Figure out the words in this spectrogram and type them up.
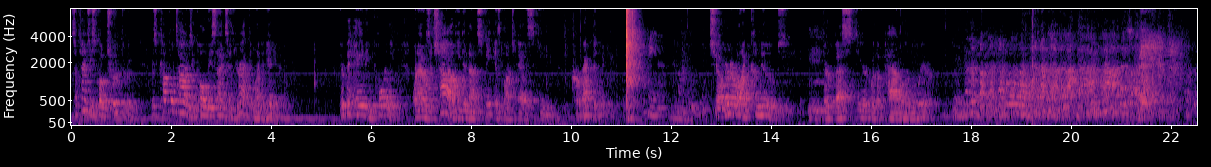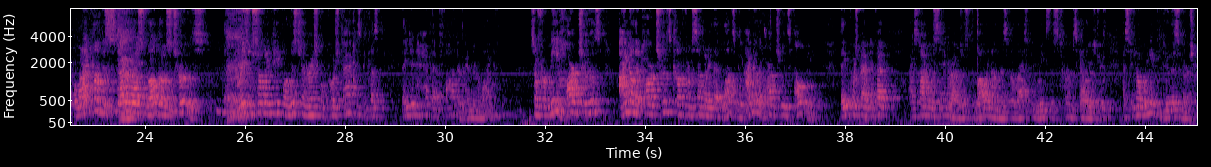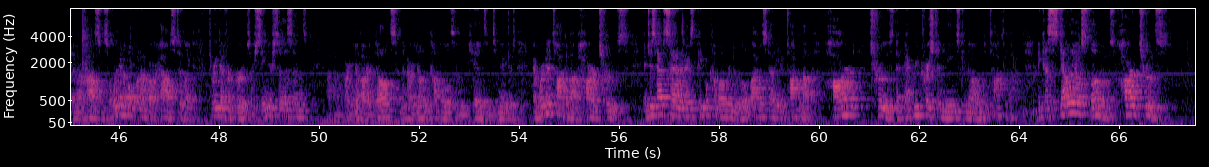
Sometimes he spoke truth to me. There's a couple times he pulled me aside and said, You're acting like an idiot. You're behaving poorly. When I was a child, he did not speak as much as he corrected me. Children are like canoes. They're best steered with a paddle in the rear. but when I come to Stereos Logos truths, the reason so many people in this generation will push back is because they didn't have that father in their life. So for me, hard truths, I know that hard truths come from somebody that loves me. I know that hard truths help me. They push back. In fact, I was talking with Sandra, I was just dwelling on this for the last few weeks, this term, Scalios truth. I said, you know, we need to do this in our, in our house. And so we're going to open up our house to like three different groups our senior citizens, uh, our, our adults, and then our young couples and kids and teenagers. And we're going to talk about hard truths. And just have Saturdays, people come over and do a little Bible study and talk about hard truths that every Christian needs to know and to talk about. Because skelios logos, hard truths,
